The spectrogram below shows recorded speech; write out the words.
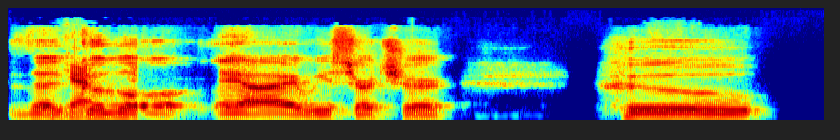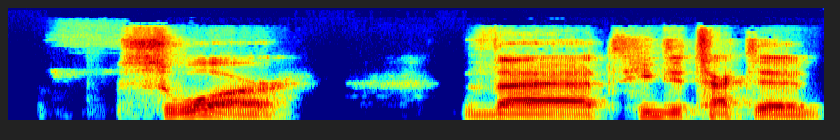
The okay. Google AI researcher who swore that he detected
